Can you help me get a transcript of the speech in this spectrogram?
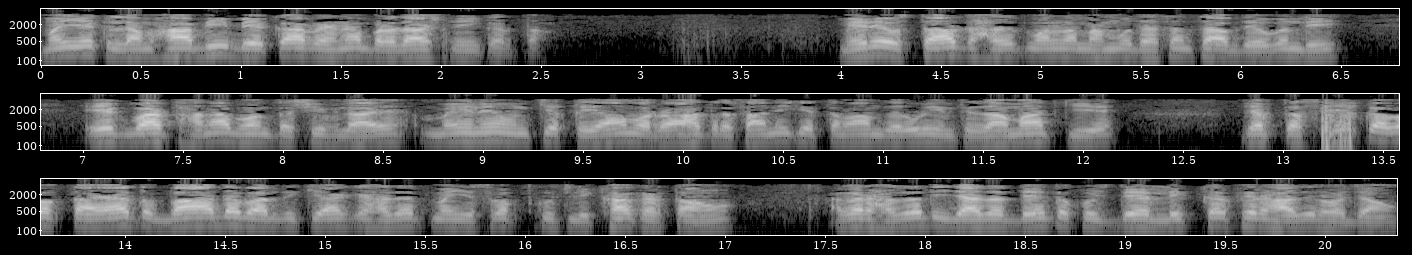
میں ایک لمحہ بھی بیکار رہنا برداشت نہیں کرتا۔ میرے استاد حضرت مولانا محمود حسن صاحب دیوبندی ایک بار تھانہ بھون تشریف لائے، میں نے ان کے قیام اور راحت رسانی کے تمام ضروری انتظامات کیے۔ جب تصنیف کا وقت آیا تو بعدب عرض کیا کہ حضرت میں اس وقت کچھ لکھا کرتا ہوں۔ اگر حضرت اجازت دیں تو کچھ دیر لکھ کر پھر حاضر ہو جاؤں۔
